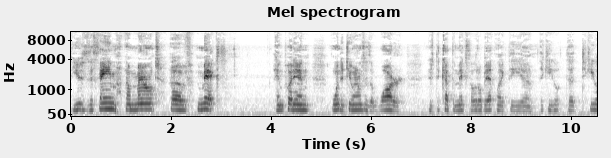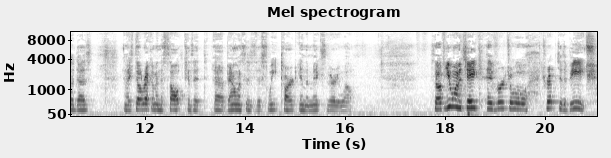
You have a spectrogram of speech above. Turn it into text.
Use the same amount of mix and put in one to two ounces of water just to cut the mix a little bit like the, uh, tequila, the tequila does. And I still recommend the salt because it uh, balances the sweet tart in the mix very well. So if you want to take a virtual trip to the beach,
